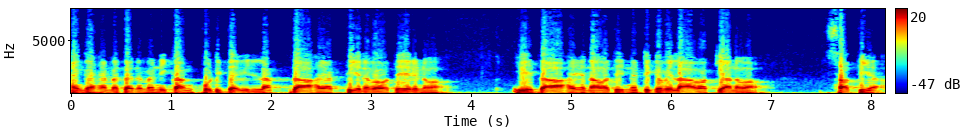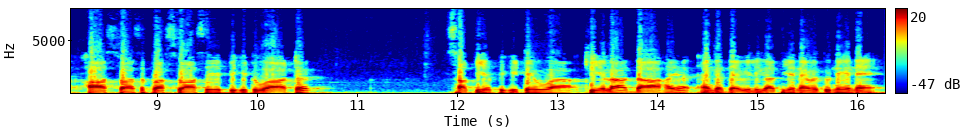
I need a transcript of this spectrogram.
ඇඟ හැමතැනම නිකන් පොඩි දැවිල්ලක් 1000ක් තියෙන බව තේරෙනවා. ඒ 1000 නවතින්න ටික වෙලාවක් යනවා. සතිය ආස්වාස ප්‍රස්වාසයේ පිහිටුවාට සතිය පිහිටෙව්වා කියලා 1000 ඇඟ දැවිලි ගතිය නැවතුනේ නැහැ.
